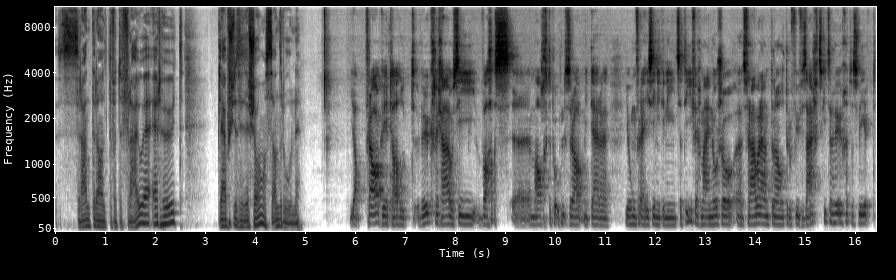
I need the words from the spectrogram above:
das Rentenalter der Frauen erhöht. Glaubst du, das ist eine Chance an der Urne? Ja, die Frage wird halt wirklich auch sein, was äh, macht der Bundesrat mit dieser jungfreisinnigen Initiative? Ich meine, nur schon das Frauenrentenalter auf 65 zu erhöhen, das wird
